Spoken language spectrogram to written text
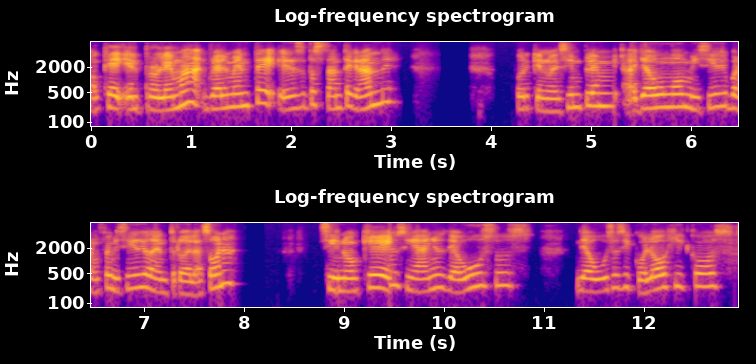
Ok, el problema realmente es bastante grande porque no es simplemente haya un homicidio, bueno, un femicidio dentro de la zona, sino que años y años de abusos, de abusos psicológicos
